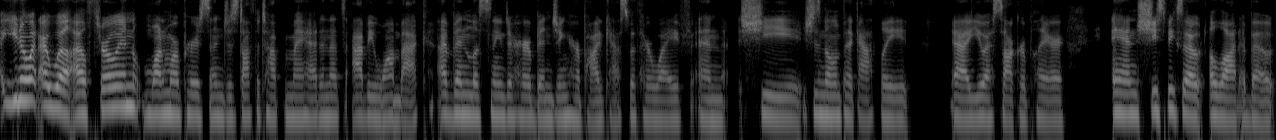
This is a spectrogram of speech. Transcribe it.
You know what? I will. I'll throw in one more person just off the top of my head, and that's Abby Wambach. I've been listening to her, binging her podcast with her wife, and she, she's an Olympic athlete, uh, U.S. soccer player, and she speaks out a lot about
